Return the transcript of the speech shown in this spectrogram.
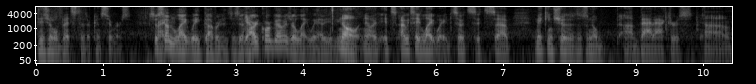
digital bits to their consumers. So Right. some lightweight governance. Is it Yeah. hardcore governance or lightweight? No, no, it- it's, I would say lightweight. So it's, it's uh, making sure that there's no uh, bad actors, um,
